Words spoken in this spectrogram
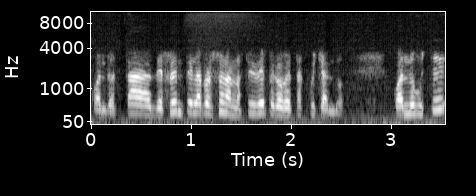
cuando está de frente de la persona, no estoy de, pero me está escuchando. Cuando usted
